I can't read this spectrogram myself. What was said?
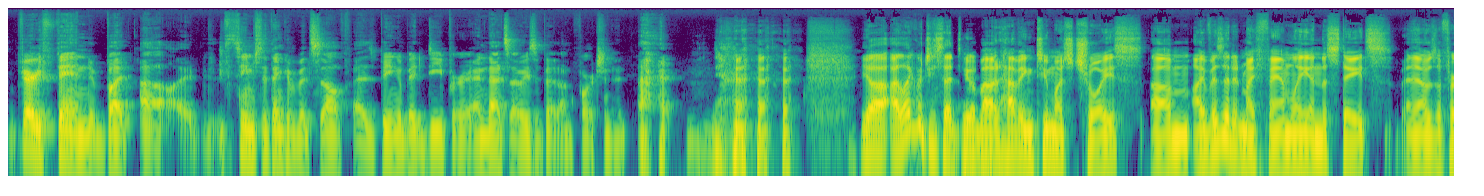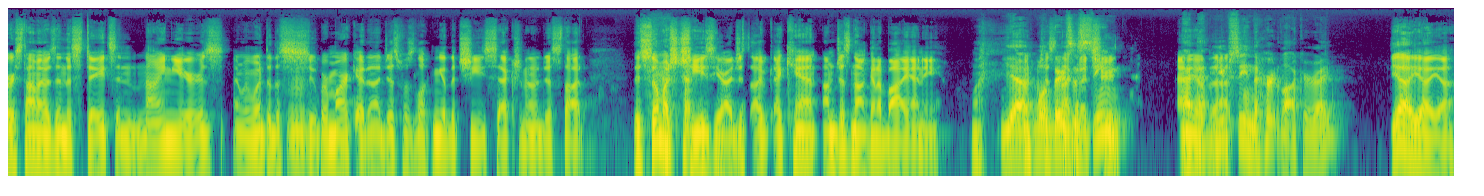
very thin, but uh, it seems to think of itself as being a bit deeper, and that's always a bit unfortunate. yeah, I like what you said too about having too much choice. Um, I visited my family in the states, and that was the first time I was in the states in nine years. And we went to the mm. supermarket, and I just was looking at the cheese section, and I just thought there's so much cheese here. I just I, I can't. I'm just not gonna buy any. Yeah, well, there's a scene. You've seen the Hurt Locker, right? Yeah, yeah, yeah.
